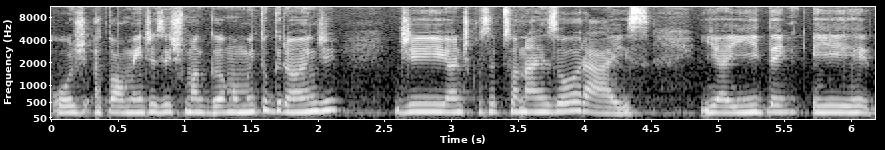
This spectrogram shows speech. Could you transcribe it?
hoje, atualmente existe uma gama muito grande de anticoncepcionais orais. E aí de, e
